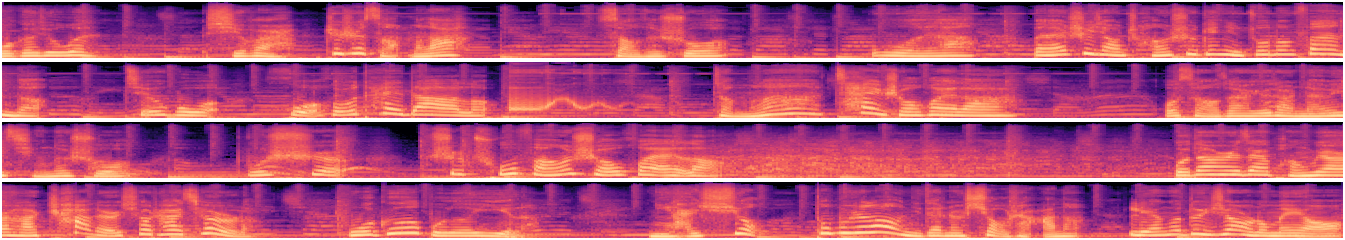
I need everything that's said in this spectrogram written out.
我哥就问媳妇儿：“这是怎么了？”嫂子说：“我呀，本来是想尝试给你做顿饭的，结果火候太大了。怎么了？菜烧坏了？”我嫂子有点难为情的说：“不是，是厨房烧坏了。”我当时在旁边哈，差点笑岔气儿了。我哥不乐意了：“你还笑？”都不知道你在那笑啥呢，连个对象都没有。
